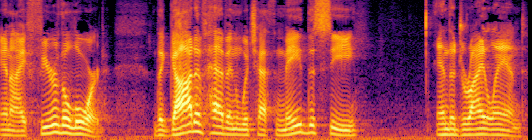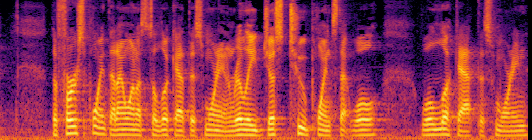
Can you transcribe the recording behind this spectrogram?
and I fear the Lord, the God of heaven, which hath made the sea and the dry land. The first point that I want us to look at this morning, and really just two points that we'll, we'll look at this morning,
